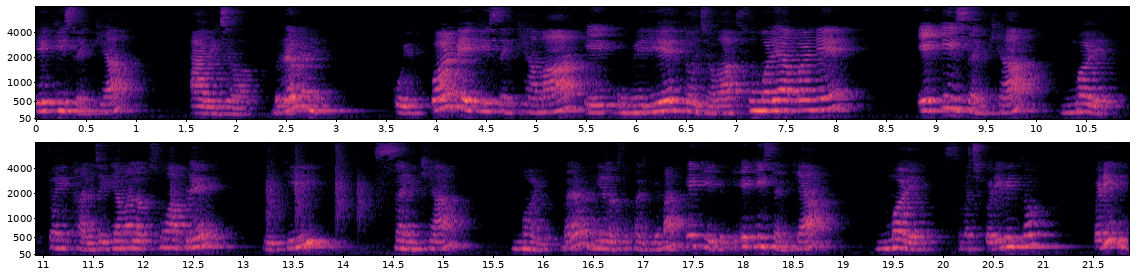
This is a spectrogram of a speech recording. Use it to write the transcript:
એકી સંખ્યા આવે જવાબ. બરાબર ને? કોઈ પણ બેકી સંખ્યામાં એક ઉમેરીએ તો જવાબ શું મળે આપણને? એકી સંખ્યા મળે. તો અહીં ખાલી જગ્યામાં લખશું આપણે. એકી સંખ્યા મળે. બરાબર? અહીંયા લખશો ખાલી એમાં એકી એટલે કે સંખ્યા મળે. સમજ પડી મિત્રો? પડી? ને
